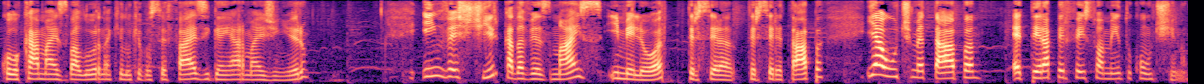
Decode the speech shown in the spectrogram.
colocar mais valor naquilo que você faz e ganhar mais dinheiro. Investir cada vez mais e melhor, terceira, terceira etapa. E a última etapa é ter aperfeiçoamento contínuo.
